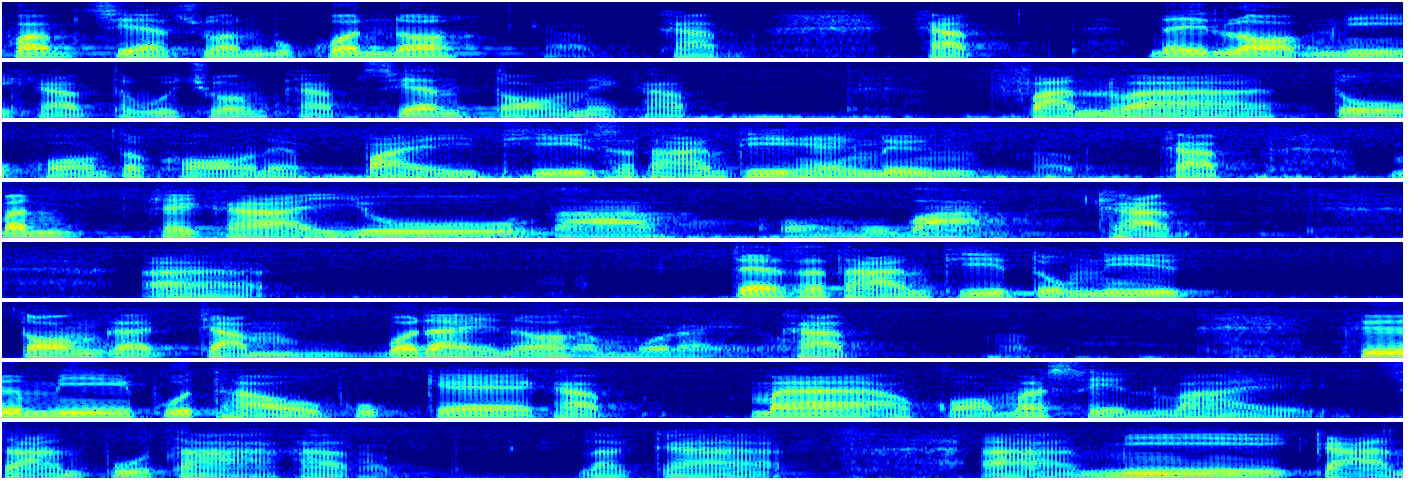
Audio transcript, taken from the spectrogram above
ความเชื่อส่วนบุคคลเนาะ ครับ ครับครับในรอบนี้ครับท่านผู้ชมครับเซียนตองเนี่ยครับ ฝันว่าโตวของตะของเนี่ยไปที่สถานที่แห่งหนึ่งครับ ครับ มันคล้ายๆอยู่ตาของหมู่บ้าน ครับอ่าแต่สถานที่ตรงนี้ตองก็จำบ่ได้เนาะจำบ่ได้หรอกครับ ครับคือมีผู้เฒ่าผู้แก่ครับ มาเอาของมาเส้นไหว้ศาลปูตาครับครับ แล้วก็อ่ามีการ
